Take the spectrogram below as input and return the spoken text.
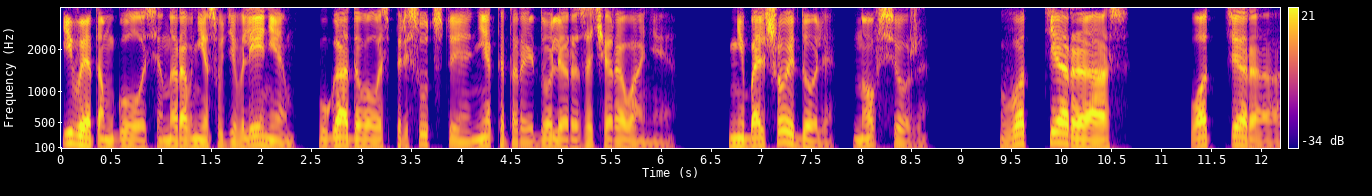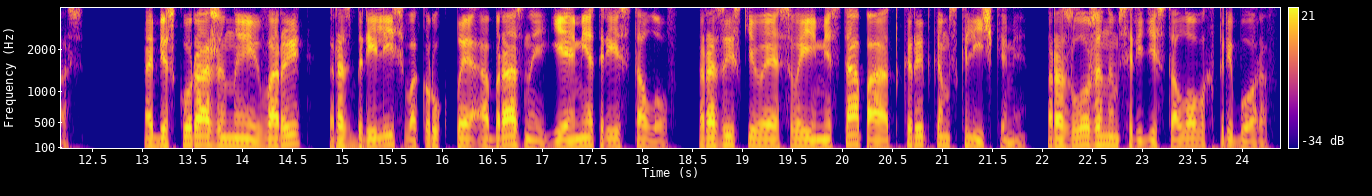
И в этом голосе, наравне с удивлением, угадывалось присутствие некоторой доли разочарования. Небольшой доли, но все же. Вот те раз, вот те раз. Обескураженные воры разбрелись вокруг П-образной геометрии столов, разыскивая свои места по открыткам с кличками, разложенным среди столовых приборов.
